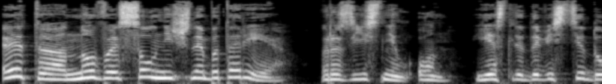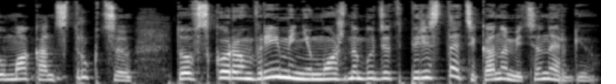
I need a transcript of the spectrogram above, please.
«Это новая солнечная батарея», — разъяснил он. «Если довести до ума конструкцию, то в скором времени можно будет перестать экономить энергию.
